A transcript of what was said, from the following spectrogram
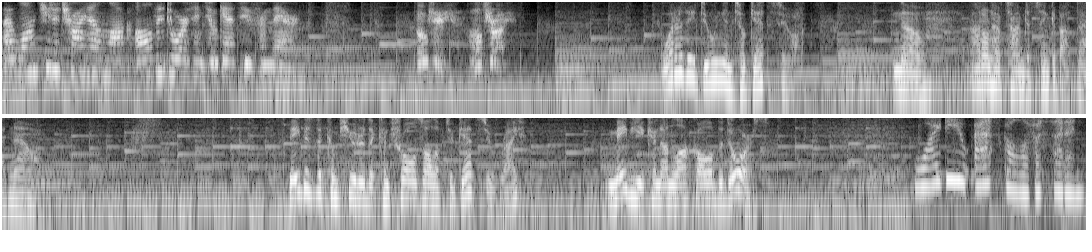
I want you to try to unlock all the doors in Togetsu from there. Okay, I'll try. What are they doing in Togetsu? No, I don't have time to think about that now. Babe is the computer that controls all of Togetsu, right? Maybe it can unlock all of the doors. Why do you ask all of a sudden?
